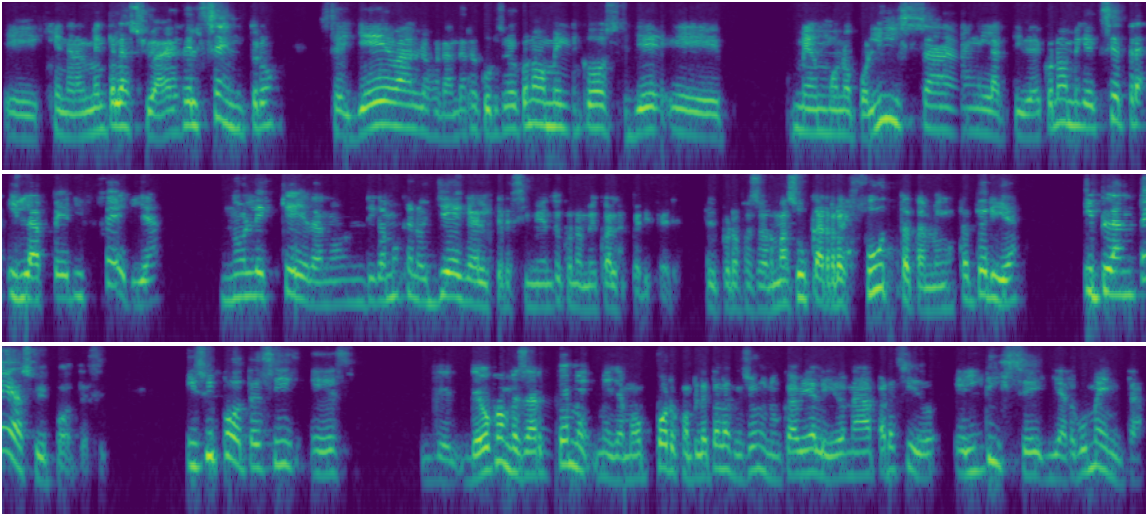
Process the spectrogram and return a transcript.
eh, generalmente las ciudades del centro se llevan los grandes recursos económicos, eh, monopolizan la actividad económica, etcétera, y la periferia no le queda, no, digamos que no llega el crecimiento económico a las periferias. El profesor Mazuca refuta también esta teoría y plantea su hipótesis. Y su hipótesis es, debo confesar que me, me llamó por completo la atención y nunca había leído nada parecido. Él dice y argumenta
